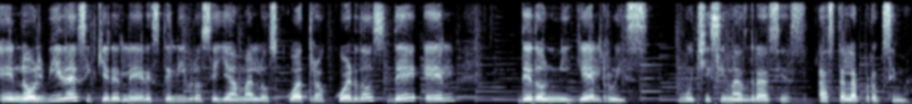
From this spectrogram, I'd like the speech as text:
Eh, no olvides, si quieres leer este libro, se llama Los Cuatro Acuerdos de, el, de Don Miguel Ruiz. Muchísimas gracias. Hasta la próxima.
